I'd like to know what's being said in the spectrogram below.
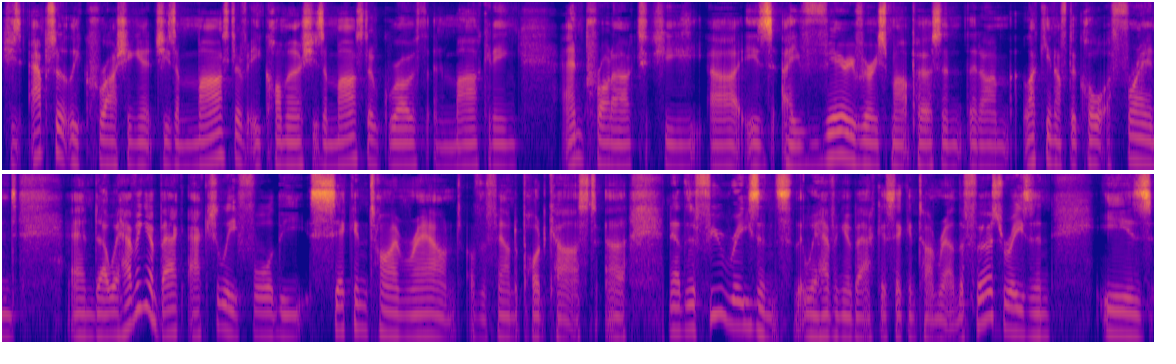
She's absolutely crushing it. She's a master of e commerce, she's a master of growth and marketing and product. She uh, is a very, very smart person that I'm lucky enough to call a friend. And uh, we're having her back actually for the second time round of the Foundr podcast. Uh, now, there's a few reasons that we're having her back a second time round. The first reason is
